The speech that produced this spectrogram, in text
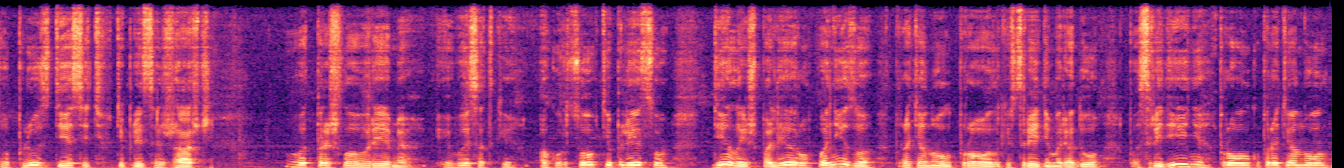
то плюс 10 в теплице жарче. Вот пришло время и высадки огурцов в теплицу. Делаешь полеру, по низу протянул проволоки в среднем ряду, посередине проволоку протянул,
